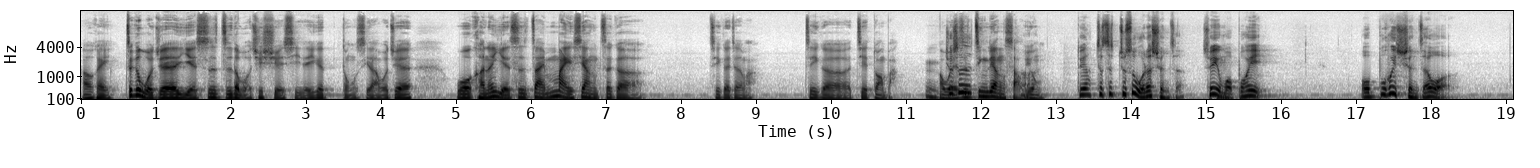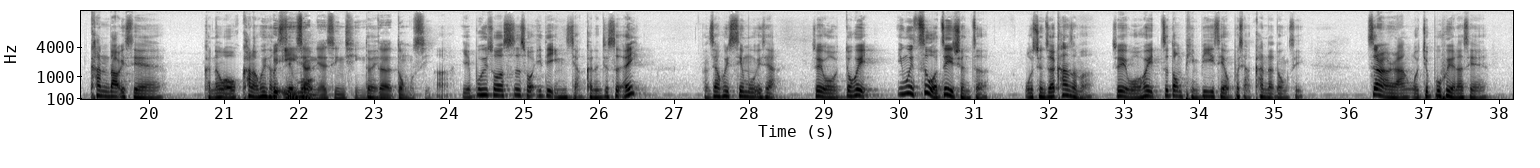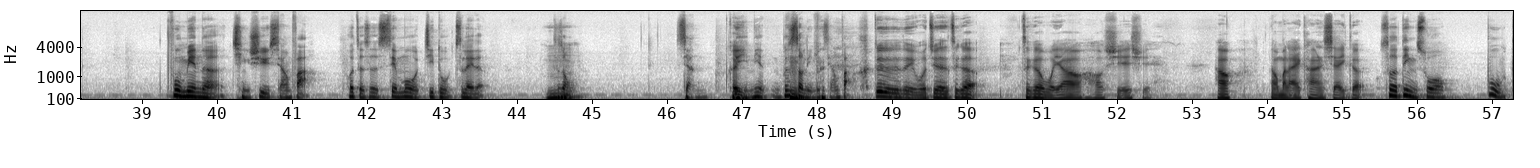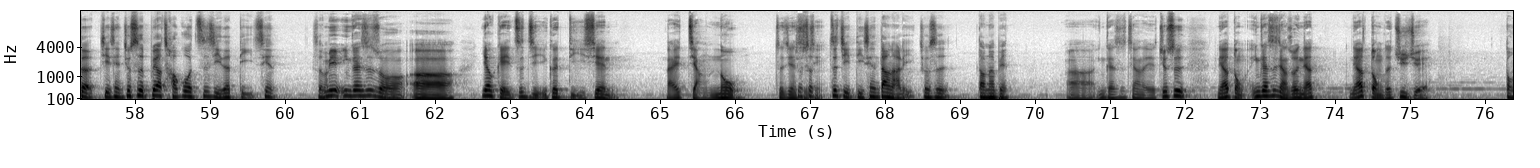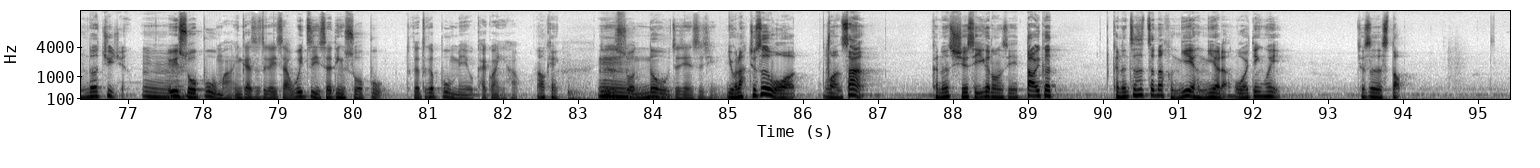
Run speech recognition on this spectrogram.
OK，这个我觉得也是值得我去学习的一个东西啦。我觉得我可能也是在迈向这个这个叫什么这个阶段吧。嗯啊，，我也就是是尽量少用。对啊，这是就是我的选择，所以我不会，我不会选择我看到一些可能我看了会很会影响你的心情的东西。啊，也不会说是说一定影响，可能就是哎，好像会羡慕一下，所以我都会因为是我自己选择，我选择看什么，所以我会自动屏蔽一些我不想看的东西，自然而然我就不会有那些负面的情绪、想法，或者是羡慕、嫉妒之类的这种想嗯可以理念，不是说理念、想法。对对对对，我觉得这个这个我要好好学一学。好，那我们来看下一个。设定说不的界限，就是不要超过自己的底线，是吧？没有，应该是说呃，要给自己一个底线来讲 no 这件就是事情。自己底线到哪里，就是到那边。呃，应该是这样的，就是你要懂，应该是讲说你要你要懂得拒绝，懂得拒绝，嗯因为说不嘛，应该是这个意思啊。为自己设定说不，这个这个不没有开关引号，，OK，就是说嗯 no 这件事情。有了，就是我晚上可能学习一个东西，到一个可能这是真的很夜很夜了，我一定会就是 stop，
